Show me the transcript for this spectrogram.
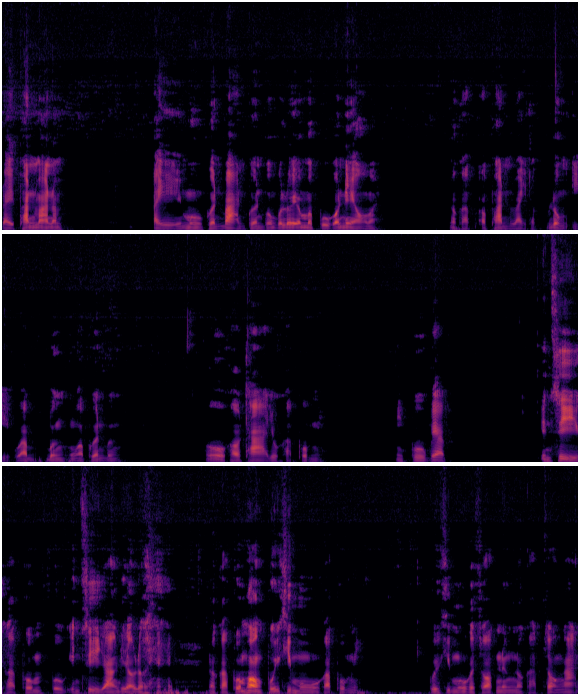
ได้พันมานำ ไอ้มูเพื่อนบ้านเพื่อนผมก็เลยเอามาปลูกเอาแนวมานะครับเอาพันไว้ครับลงอีกว่าเบิงหัวเพื่อนเบิงโอ้เขาทาอยู่ครับ ผมนี่นี่ปลูกแบบอินทรีย์ครับ ผมปลูกอินทรีย์อย่างเดียวเลยนะครับ ผมห้องปุ๋ยขี้หมูครับ ผมนี่ ปุ๋ยขี้หมูกระสอบหนึ่งเนาะครับสองงาน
